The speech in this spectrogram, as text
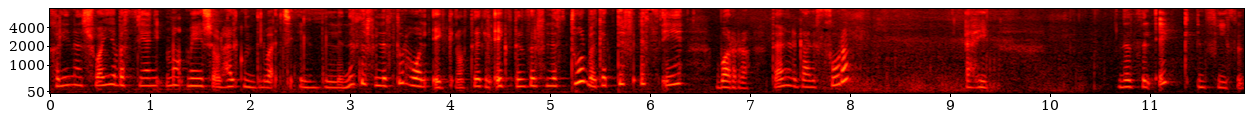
خلينا شوية بس يعني ماشي أقولها لكم دلوقتي. اللي نزل في ال stool هو الايج أنا قلت لك الايج بتنزل في ال stool بعد كده بتفقس إيه بره تعالى نرجع للصورة. أهي. نزل egg in feces.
